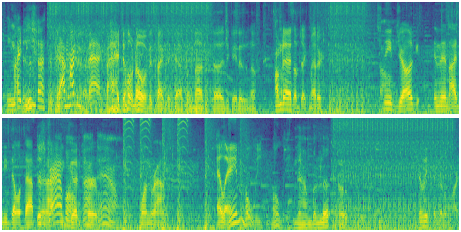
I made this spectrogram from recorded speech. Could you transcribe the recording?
He might up. be. Is this faster? That might be back. I don't know if it's back to cap. I'm not uh, educated enough. I'm dead. Subject matter. Just need Jug, and then I need double tap. Just and then I'll grab be him. good God for damn. one round. L aim? Holy moly. Down below. At least the middle part.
